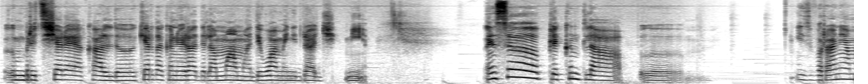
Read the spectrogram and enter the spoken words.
îmbrățișarea aia caldă, chiar dacă nu era de la mama, de oamenii dragi mie. Însă, plecând la uh, Izvorani, am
